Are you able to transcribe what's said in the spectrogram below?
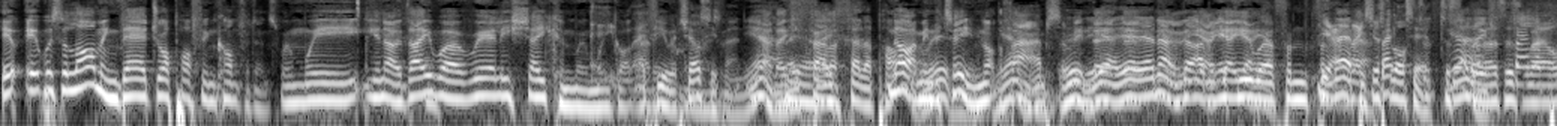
it, it was alarming their drop off in confidence when we, you know, they were really shaken when we got that. If you were a Chelsea fan, yeah, they, they, fell, they fell apart. No, I mean really. the team, not the yeah, fans. Absolutely, I mean, yeah, they- yeah, yeah. they- No, you but know, I mean, yeah, if you yeah. were from from Yeah, their they just perspective, lost to Yeah, they Spurs as fell well.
